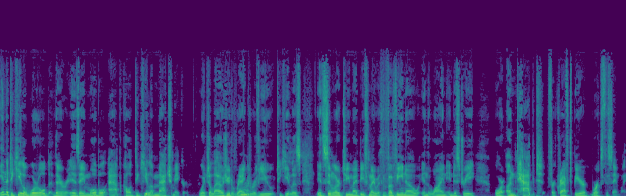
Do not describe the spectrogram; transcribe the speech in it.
In the tequila world, there is a mobile app called Tequila Matchmaker. Which allows you to rank and review tequilas. It's similar to you might be familiar with Vivino in the wine industry or Untappd for craft beer. Works the same way.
